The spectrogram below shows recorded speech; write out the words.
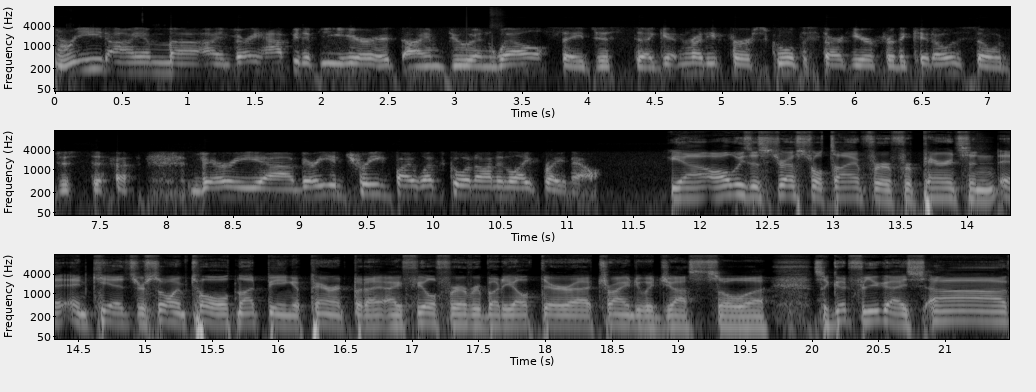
Reed, I am uh, I am very happy to be here. I am doing well. Say, just uh, getting ready for school to start here for the kiddos. So, just very uh, very intrigued by what's going on in life right now. Yeah, always a stressful time for, for parents and and kids, or so I'm told. Not being a parent, but I, I feel for everybody out there uh, trying to adjust. So, uh, so good for you guys. Uh,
